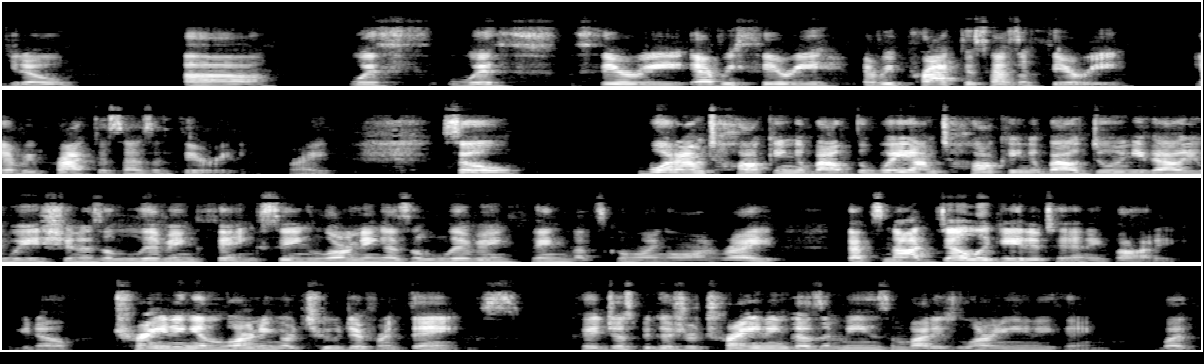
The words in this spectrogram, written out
you know, uh, with with theory, every theory, every practice has a theory. Every practice has a theory, right? So what I'm talking about, the way I'm talking about doing evaluation as a living thing, seeing learning as a living thing that's going on, right? That's not delegated to anybody. You know, training and learning are two different things. Okay, just because you're training doesn't mean somebody's learning anything. But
